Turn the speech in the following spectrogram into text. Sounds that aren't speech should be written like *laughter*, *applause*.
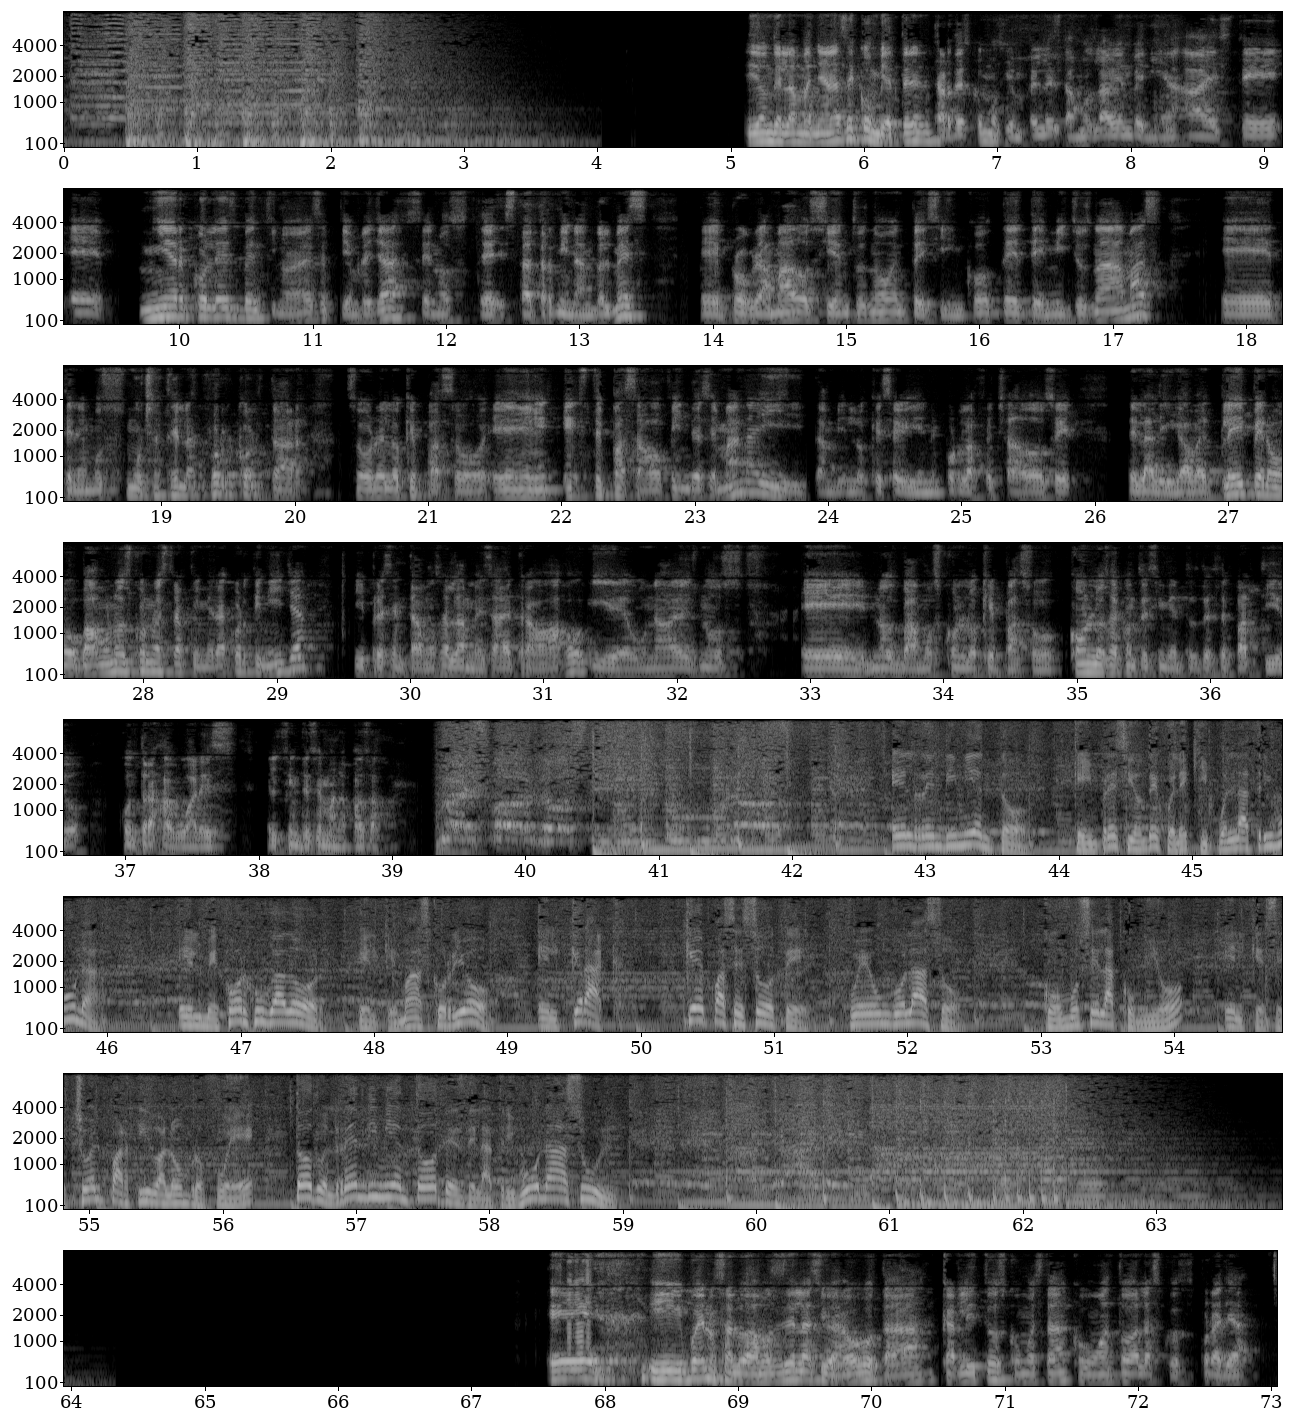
Y donde la mañana se convierte en tardes, como siempre, les damos la bienvenida a este eh, miércoles 29 de septiembre ya, se nos está terminando el mes, eh, programa 295 de, de Millos nada más. Eh, tenemos mucha tela por cortar sobre lo que pasó eh, este pasado fin de semana y también lo que se viene por la fecha 12 de la Liga Betplay, pero vámonos con nuestra primera cortinilla y presentamos a la mesa de trabajo y de una vez nos, eh, nos vamos con lo que pasó con los acontecimientos de este partido contra Jaguares el fin de semana pasado. El rendimiento. ¿Qué impresión dejó el equipo en la tribuna? El mejor jugador, el que más corrió, el crack. ¡Qué pasesote! Fue un golazo. ¿Cómo se la comió? El que se echó el partido al hombro fue todo el rendimiento desde la tribuna azul. Eh, y bueno, saludamos desde la ciudad de Bogotá. Carlitos, ¿cómo está? ¿Cómo van todas las cosas por allá?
